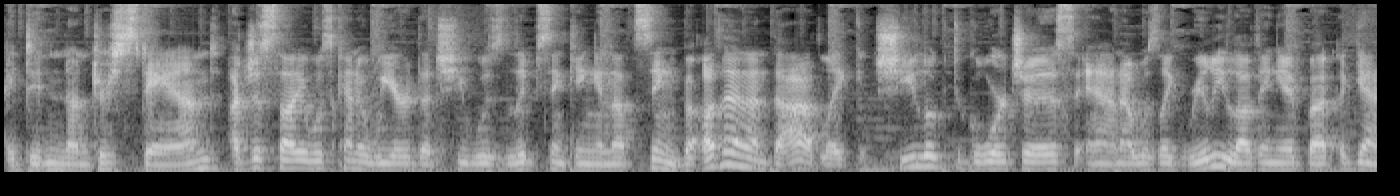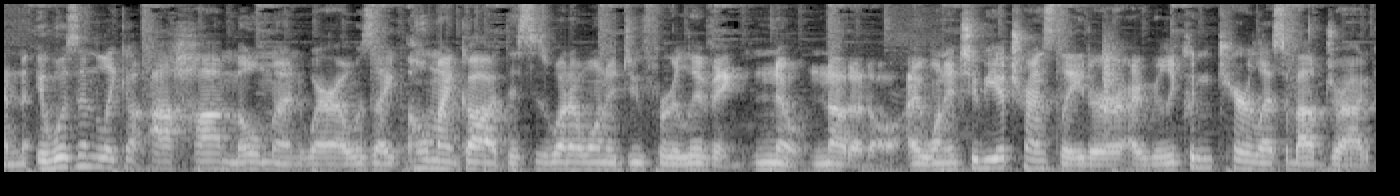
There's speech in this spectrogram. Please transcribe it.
I didn't understand. I just thought it was kind of weird that she was lip syncing and not singing. But other than that, like she looked gorgeous and I was like really loving it. But again, it wasn't like a aha moment where I was like, oh my god, this is what I want to do for a living. No, not at all. I wanted to be a translator. I really couldn't care less about drag.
